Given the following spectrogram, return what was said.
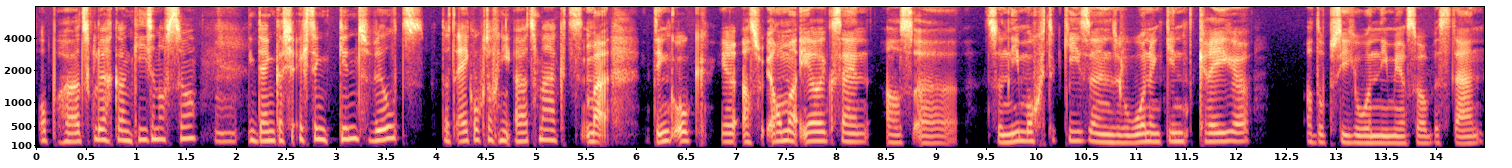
op huidskleur kan kiezen of zo. Mm. Ik denk als je echt een kind wilt, dat eigenlijk ook toch niet uitmaakt. Maar ik denk ook, als we allemaal eerlijk zijn, als uh, ze niet mochten kiezen en ze gewoon een kind kregen, adoptie gewoon niet meer zou bestaan.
